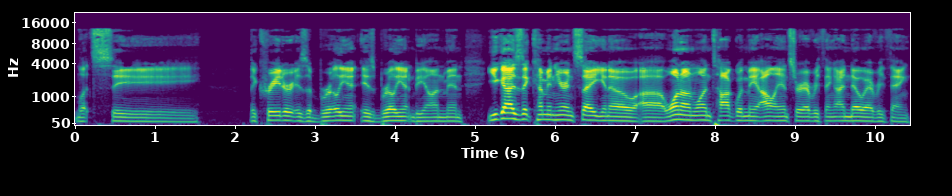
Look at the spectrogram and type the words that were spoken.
let's see. The creator is a brilliant is brilliant beyond men. You guys that come in here and say, you know, one on one talk with me, I'll answer everything. I know everything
